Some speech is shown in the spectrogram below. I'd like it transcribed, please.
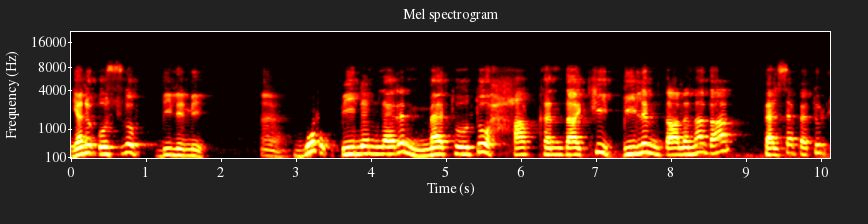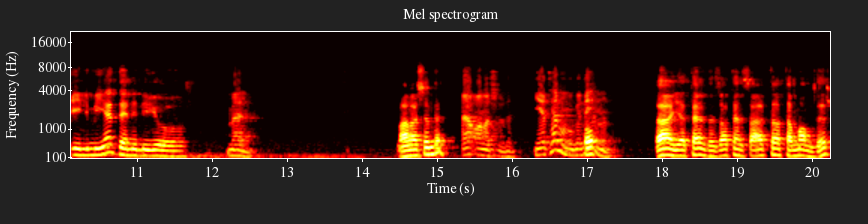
Yani uslup bilimi. Evet. Bu bilimlerin metodu hakkındaki bilim dalına da felsefetül ilmiye deniliyor. Məlim. Anlaşıldı? E, anlaşıldı. Yeter mi bugün değil mi? Ha yeter de zaten saat daha tamamdır.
